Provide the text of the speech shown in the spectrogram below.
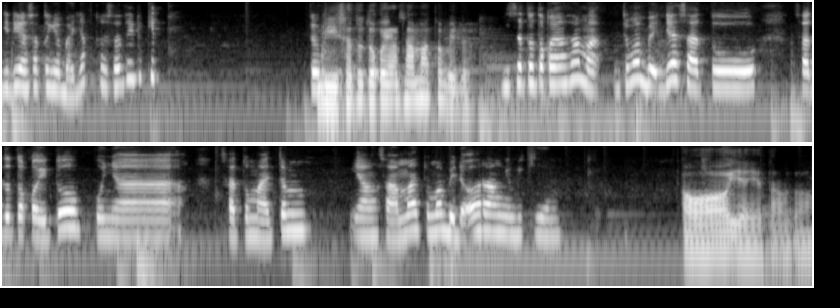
Jadi yang satunya banyak terus satu dikit. Tuh. Di satu toko yang sama atau beda? di satu toko yang sama. Cuma dia satu satu toko itu punya satu macam yang sama cuma beda orang yang bikin Oh iya iya tahu tahu.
